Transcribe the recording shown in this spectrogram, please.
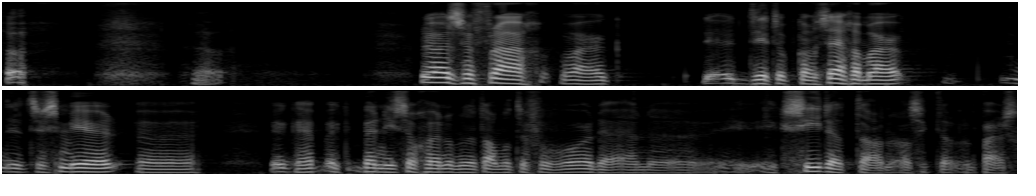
ja. Nou, dat is een vraag waar ik dit op kan zeggen, maar dit is meer. Uh, ik, heb, ik ben niet zo gewend om dat allemaal te verwoorden. En uh, ik, ik, zie dat dan, als ik dan een paar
